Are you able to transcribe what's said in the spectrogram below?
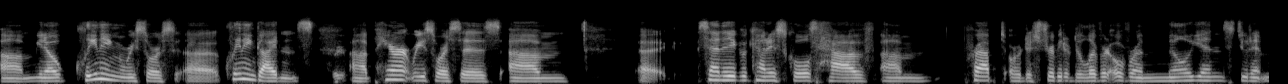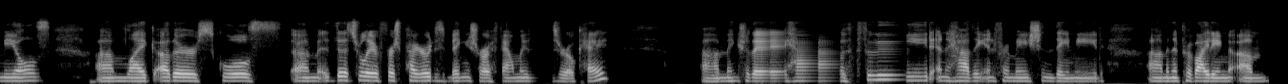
um, you know, cleaning resource, uh, cleaning guidance, uh, parent resources. Um, uh, San Diego County schools have um, prepped or distributed or delivered over a million student meals um, like other schools um, that's really our first priority is making sure our families are okay um, making sure they have the food they need and have the information they need um, and then providing um,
